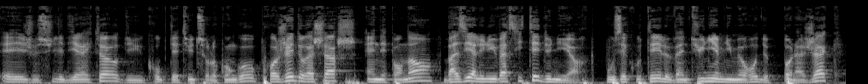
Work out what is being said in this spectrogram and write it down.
et je suis le directeur du groupe d'études sur le Congo, projet de recherche indépendant basé à l'Université de New York. Vous écoutez le 21e numéro de Ponajak,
